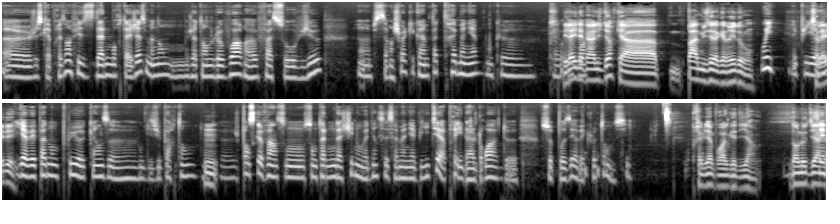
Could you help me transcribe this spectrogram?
euh, jusqu'à présent. Fils d'Al Mourtages. Maintenant, j'attends de le voir euh, face aux vieux. Euh, c'est un cheval qui est quand même pas très maniable. Donc, Mais là, il voir. avait un leader qui a pas amusé la galerie devant. Oui, et puis il avait- n'y avait pas non plus euh, 15 euh, ou 18 partants. Hmm. Je pense que son, son talon d'Achille, on va dire, c'est sa maniabilité. Après, il a le droit de se poser avec le temps aussi. Très bien pour Algadir. Dans le Diane,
